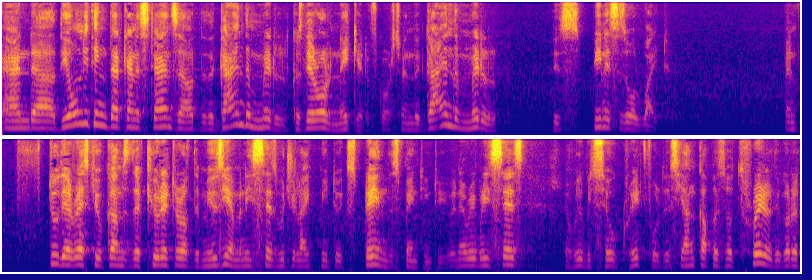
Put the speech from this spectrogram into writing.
And uh, the only thing that kind of stands out, the guy in the middle, because they're all naked, of course, when the guy in the middle, his penis is all white. And to their rescue comes the curator of the museum, and he says, would you like me to explain this painting to you? And everybody says, we'll be so grateful. This young couple is so thrilled. They've got a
